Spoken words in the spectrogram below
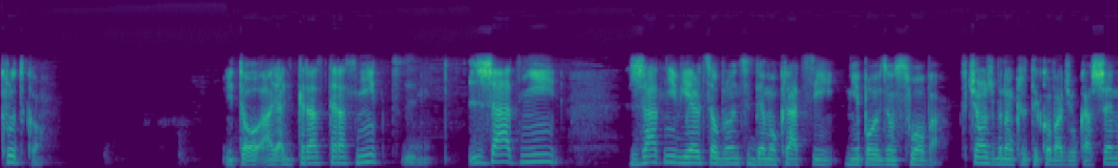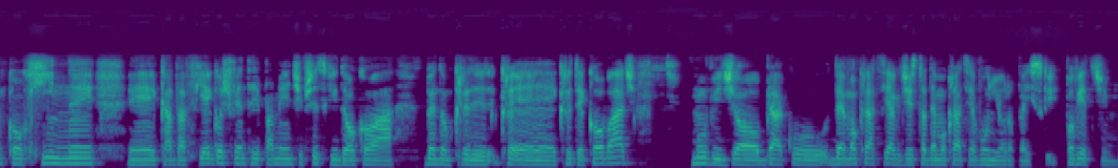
Krótko. I to, a teraz, teraz nikt, żadni, żadni wielcy obrońcy demokracji nie powiedzą słowa. Wciąż będą krytykować Łukaszenko, Chiny, yy, Kaddafiego, świętej pamięci, wszystkich dookoła będą kry, kry, krytykować, mówić o braku demokracji, a gdzie jest ta demokracja w Unii Europejskiej. Powiedzcie mi.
